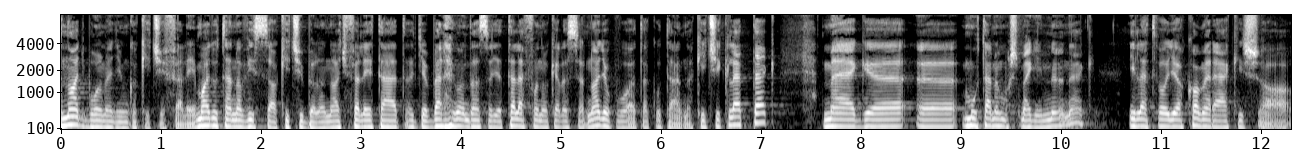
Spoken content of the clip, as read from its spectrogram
a nagyból megyünk a kicsi felé, majd utána vissza a kicsiből a nagy felé, tehát hogyha belegondolsz, hogy a telefonok először nagyok voltak, utána kicsik lettek, meg uh, utána most megint nőnek, illetve hogy a kamerák is a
